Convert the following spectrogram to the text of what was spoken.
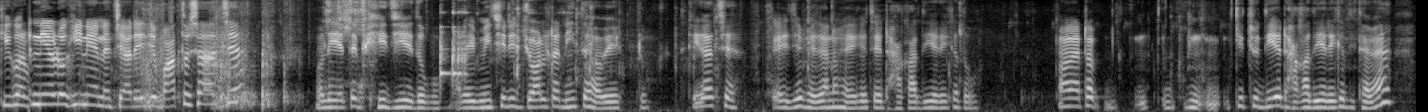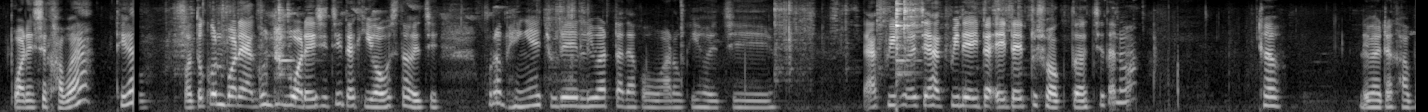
কি করবে? নেড়ো কিনে এনেছে। আর এই যে বাতাসা আছে বলে এতে ভিজিয়ে দেবো। আর এই মিছিরির জলটা নিতে হবে একটু। ঠিক আছে? এই যে ভেজানো হয়ে গেছে ঢাকা দিয়ে রেখে দেবো। আর একটা কিছু দিয়ে ঢাকা দিয়ে রেখে দিতে হবে হ্যাঁ? পরে এসে খাব হ্যাঁ? ঠিক আছে? কতক্ষণ পরে, এক ঘণ্টা পরে এসেছি, তা কী অবস্থা হয়েছে? পুরো ভেঙে চুড়ে লিভারটা দেখো আরও কি হয়েছে? এক পিঠ হয়েছে, এক পিঠ এইটা এইটা একটু শক্ত আছে, তাই না? খাও লিভারটা খাব।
